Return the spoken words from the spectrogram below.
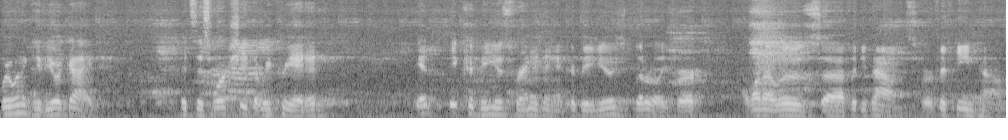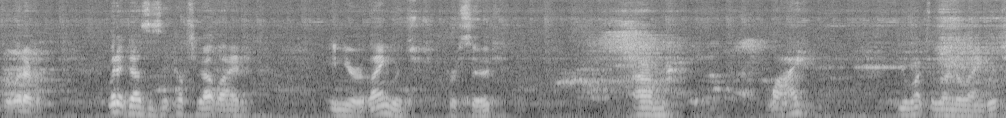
we want to give you a guide. It's this worksheet that we created. It, it could be used for anything. It could be used literally for, I want to lose uh, 50 pounds, or 15 pounds, or whatever. What it does is it helps you outline in your language pursuit um, why you want to learn the language,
